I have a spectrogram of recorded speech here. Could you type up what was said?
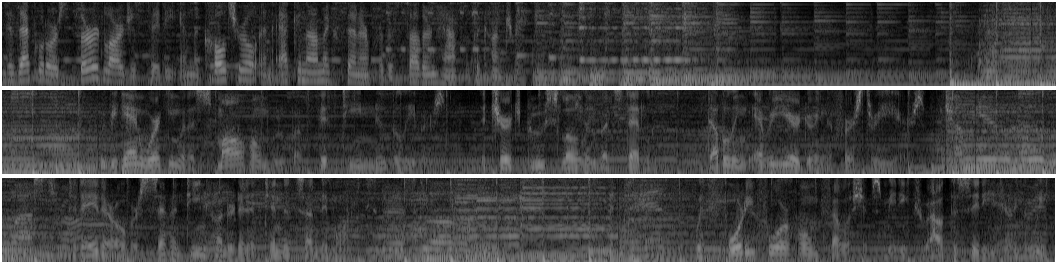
it is Ecuador's third largest city and the cultural and economic center for the southern half of the country. We began working with a small home group of 15 new believers. The church grew slowly but steadily, doubling every year during the first three years. Today there are over 1,700 in attendance Sunday mornings 44 home fellowships meeting throughout the city during the week.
